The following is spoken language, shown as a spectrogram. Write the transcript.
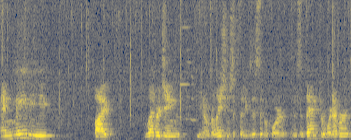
And maybe by leveraging you know, relationships that existed before this event or whatever,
